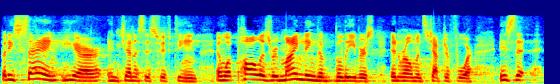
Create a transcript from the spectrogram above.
But he's saying here in Genesis 15, and what Paul is reminding the believers in Romans chapter 4, is that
